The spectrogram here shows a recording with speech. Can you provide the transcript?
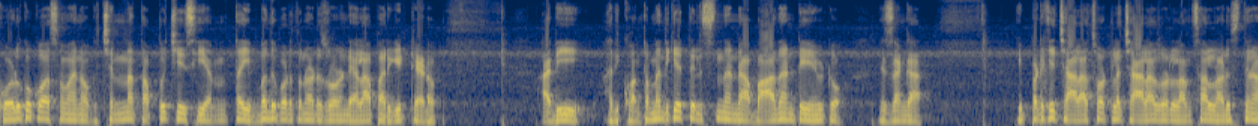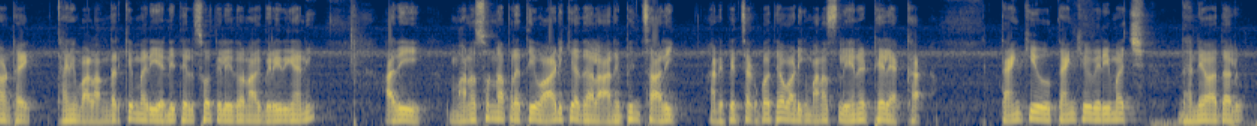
కొడుకు కోసం ఆయన ఒక చిన్న తప్పు చేసి ఎంత ఇబ్బంది పడుతున్నాడో చూడండి ఎలా పరిగెట్టాడో. అది అది కొంతమందికే తెలుస్తుందండి ఆ బాధ అంటే ఏమిటో. నిజంగా ఇప్పటికీ చాలా చోట్ల చాలా చోట్ల లంచాలు నడుస్తూనే ఉంటాయి. కానీ వాళ్ళందరికీ మరి ఎన్ని తెలుసో తెలియదో నాకు తెలియదు కానీ అది మనసున్న ప్రతి వాడికి అది అలా అనిపించాలి. అనిపించకపోతే వాడికి మనసు లేనట్టే లెక్క. Thank you thank you very much. ధన్యవాదాలు.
